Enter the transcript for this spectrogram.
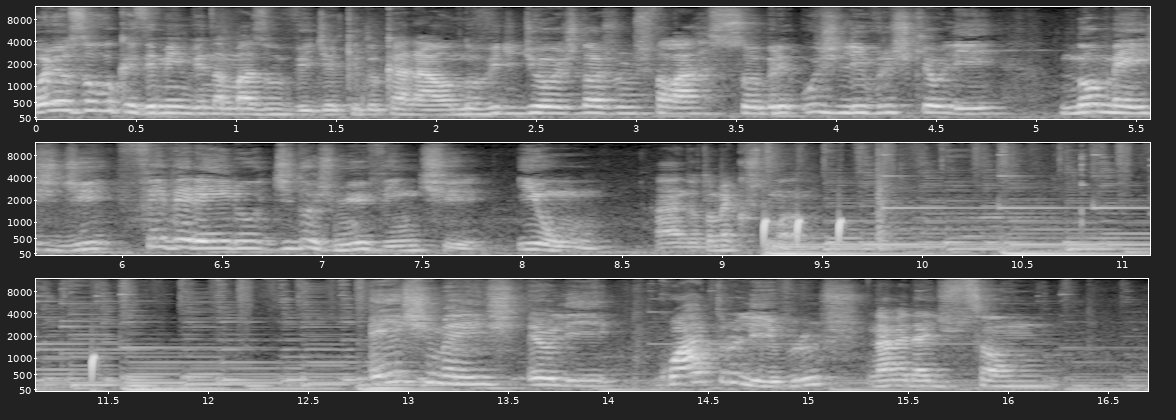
Oi, eu sou o Lucas e bem-vindo a mais um vídeo aqui do canal. No vídeo de hoje nós vamos falar sobre os livros que eu li no mês de fevereiro de 2021. Ah, ainda tô me acostumando. Este mês eu li quatro livros, na verdade são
